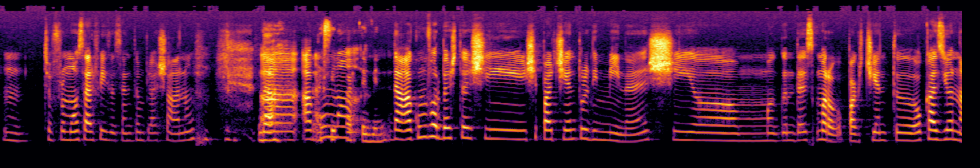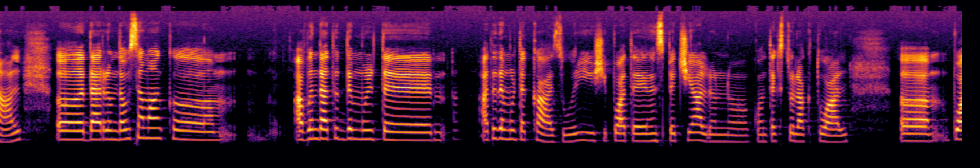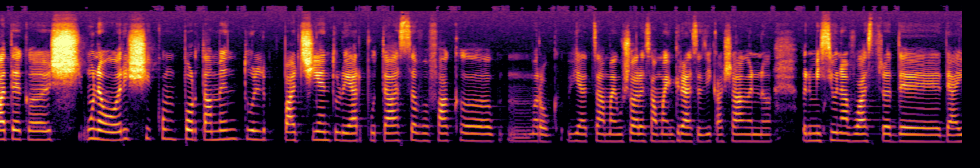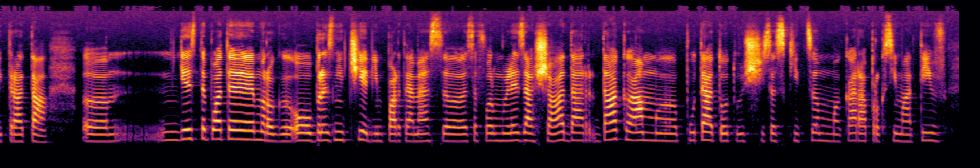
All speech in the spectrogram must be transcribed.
Hmm, ce frumos ar fi să se întâmple așa, nu? Da, uh, acum, ar fi foarte bine. Da, acum vorbește și, și pacientul din mine și uh, mă gândesc, mă rog, pacient uh, ocazional, uh, dar îmi dau seama că având atât de multe atât de multe cazuri și poate în special în uh, contextul actual, uh, Uh, poate că și uneori și comportamentul pacientului ar putea să vă facă, mă rog, viața mai ușoară sau mai grea, să zic așa, în, în misiunea voastră de, de a-i trata. Uh, este poate, mă rog, o obrăznicie din partea mea să, să formulez așa, dar dacă am putea totuși să schițăm măcar aproximativ uh,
